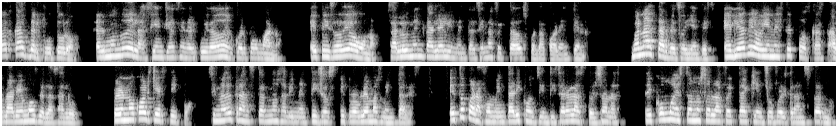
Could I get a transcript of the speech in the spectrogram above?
Podcast del futuro, el mundo de las ciencias en el cuidado del cuerpo humano. Episodio 1, salud mental y alimentación afectados por la cuarentena. Buenas tardes oyentes, el día de hoy en este podcast hablaremos de la salud, pero no cualquier tipo, sino de trastornos alimenticios y problemas mentales. Esto para fomentar y concientizar a las personas de cómo esto no solo afecta a quien sufre el trastorno,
